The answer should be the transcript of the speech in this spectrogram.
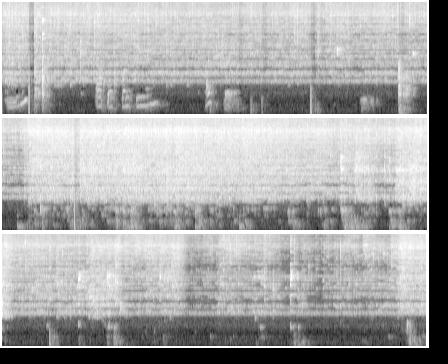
Okay. Tapos konting oyster. Tapos,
